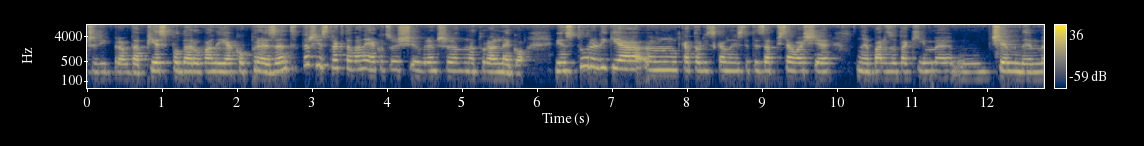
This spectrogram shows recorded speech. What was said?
czyli prawda, pies podarowany jako prezent, też jest traktowany jako coś wręcz naturalnego. Więc tu religia katolicka no niestety zapisała się bardzo takim ciemnym,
